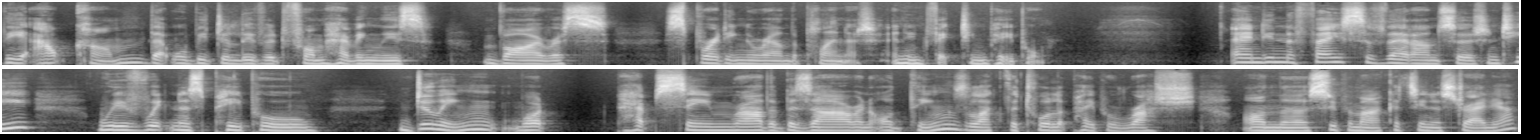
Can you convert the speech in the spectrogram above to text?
the outcome that will be delivered from having this virus spreading around the planet and infecting people. And in the face of that uncertainty, we've witnessed people doing what perhaps seem rather bizarre and odd things, like the toilet paper rush on the supermarkets in Australia,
